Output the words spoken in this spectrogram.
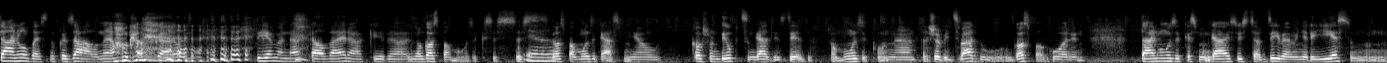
tā noplēst, nu, ka zāle neaug apkārt. Tie man atkal vairāk ir uh, no gospel mūzikas. Es, es gospel mūzikā esmu jau kopš man 12 gadi es dziedu to mūziku, un šobrīd es vadu gospel kori. Tā ir mūzika, kas man gājas viscaur dzīvē, viņa arī ies, un, un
